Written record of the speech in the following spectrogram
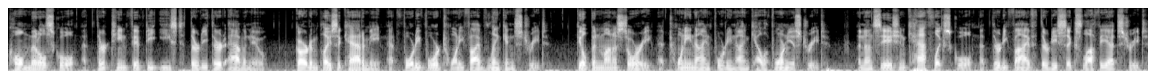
Cole Middle School at 1350 East 33rd Avenue, Garden Place Academy at 4425 Lincoln Street, Gilpin Montessori at 2949 California Street, Annunciation Catholic School at 3536 Lafayette Street.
